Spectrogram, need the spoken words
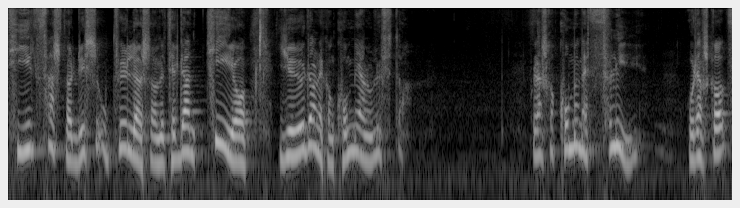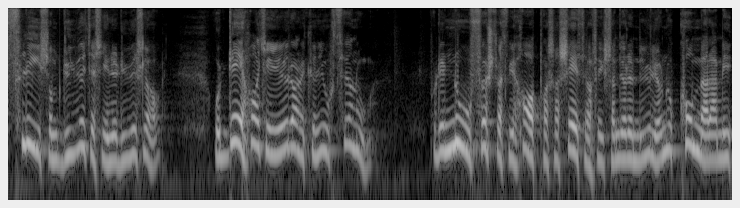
tidfester disse oppfyllelsene til den tida jødene kan komme gjennom lufta. Og De skal komme med fly, og de skal fly som duer til sine dueslag. Og det har ikke jødene kunnet gjort før nå. For det er nå først at vi har passasjertrafikk som gjør det mulig. Og nå kommer de i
